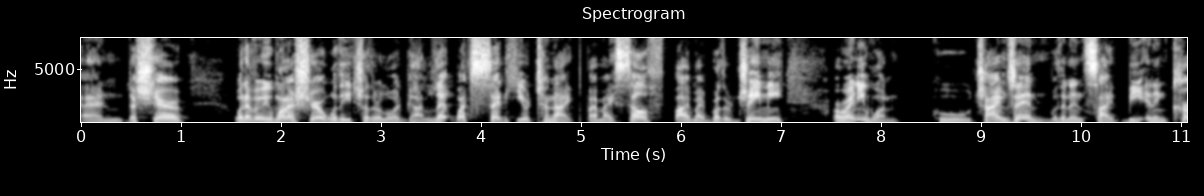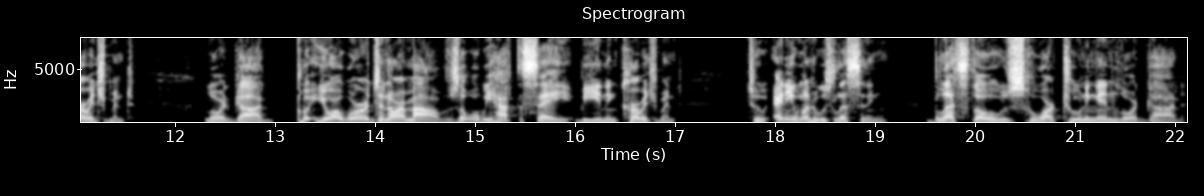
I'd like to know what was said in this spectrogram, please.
and just share whatever we want to share with each other, Lord God. Let what's said here tonight by myself, by my brother Jamie, or anyone who chimes in with an insight be an encouragement, Lord God. Put your words in our mouths. Let what we have to say be an encouragement to anyone who's listening. Bless those who are tuning in, Lord God.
